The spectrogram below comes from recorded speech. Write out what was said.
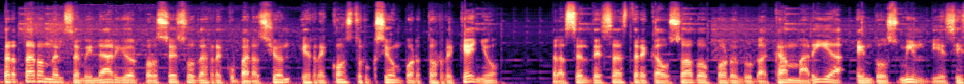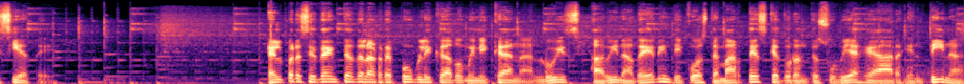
trataron del seminario el proceso de recuperación y reconstrucción puertorriqueño tras el desastre causado por el huracán María en 2017. El presidente de la República Dominicana, Luis Abinader, indicó este martes que durante su viaje a Argentina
